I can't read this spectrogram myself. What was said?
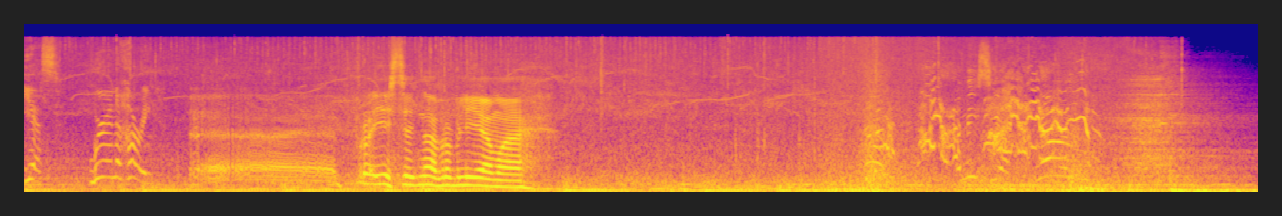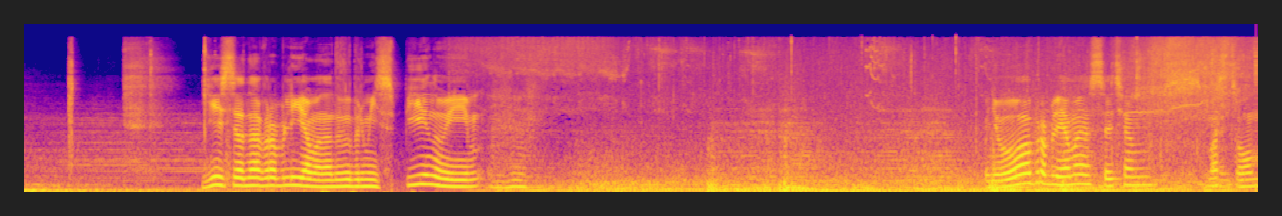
Yes. We're in a hurry. э, про- Есть одна проблема. Есть одна проблема, надо выпрямить спину и... У него проблемы с этим с мостом.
